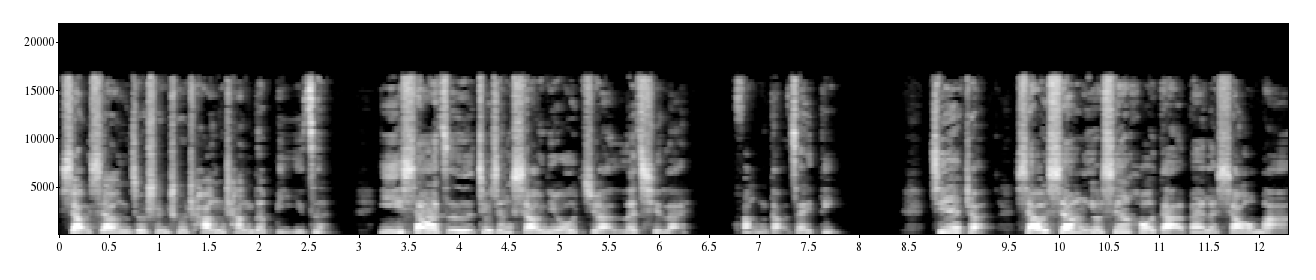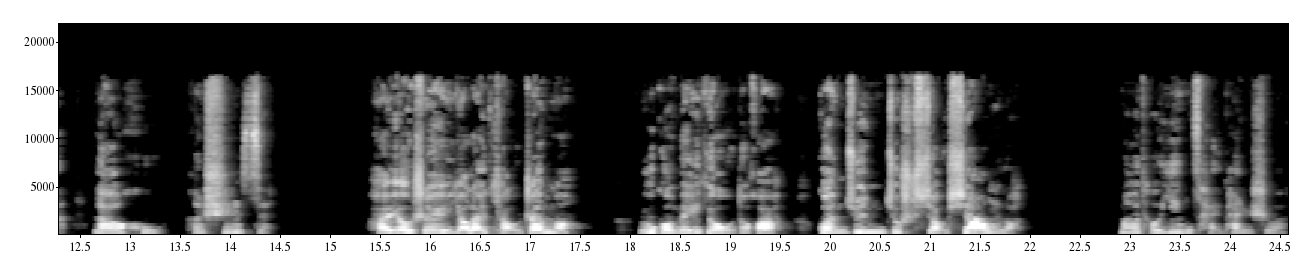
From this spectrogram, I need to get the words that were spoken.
小象就伸出长长的鼻子，一下子就将小牛卷了起来，放倒在地。接着，小象又先后打败了小马、老虎和狮子。还有谁要来挑战吗？如果没有的话，冠军就是小象了。猫头鹰裁判说：“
